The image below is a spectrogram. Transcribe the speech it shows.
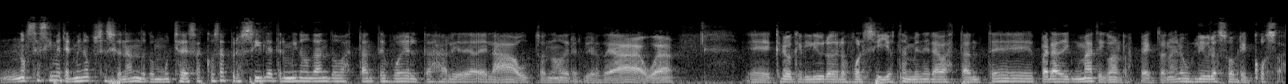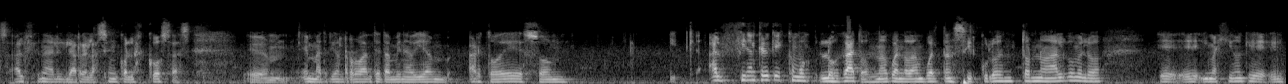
no sé si me termino obsesionando con muchas de esas cosas, pero sí le termino dando bastantes vueltas a la idea del auto, ¿no? del hervir de agua. Eh, creo que el libro de los bolsillos también era bastante paradigmático al respecto, no era un libro sobre cosas, al final la relación con las cosas. Eh, en material robante también había harto de eso. Al final creo que es como los gatos, ¿no? Cuando dan vuelta en círculos en torno a algo, me lo eh, imagino que el,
